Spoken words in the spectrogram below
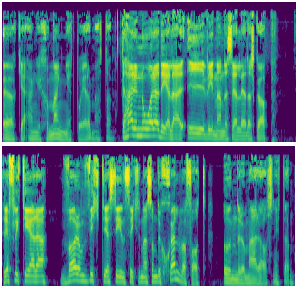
öka engagemanget på era möten. Det här är några delar i vinnande cellledarskap. Reflektera, vad är de viktigaste insikterna som du själv har fått under de här avsnitten?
